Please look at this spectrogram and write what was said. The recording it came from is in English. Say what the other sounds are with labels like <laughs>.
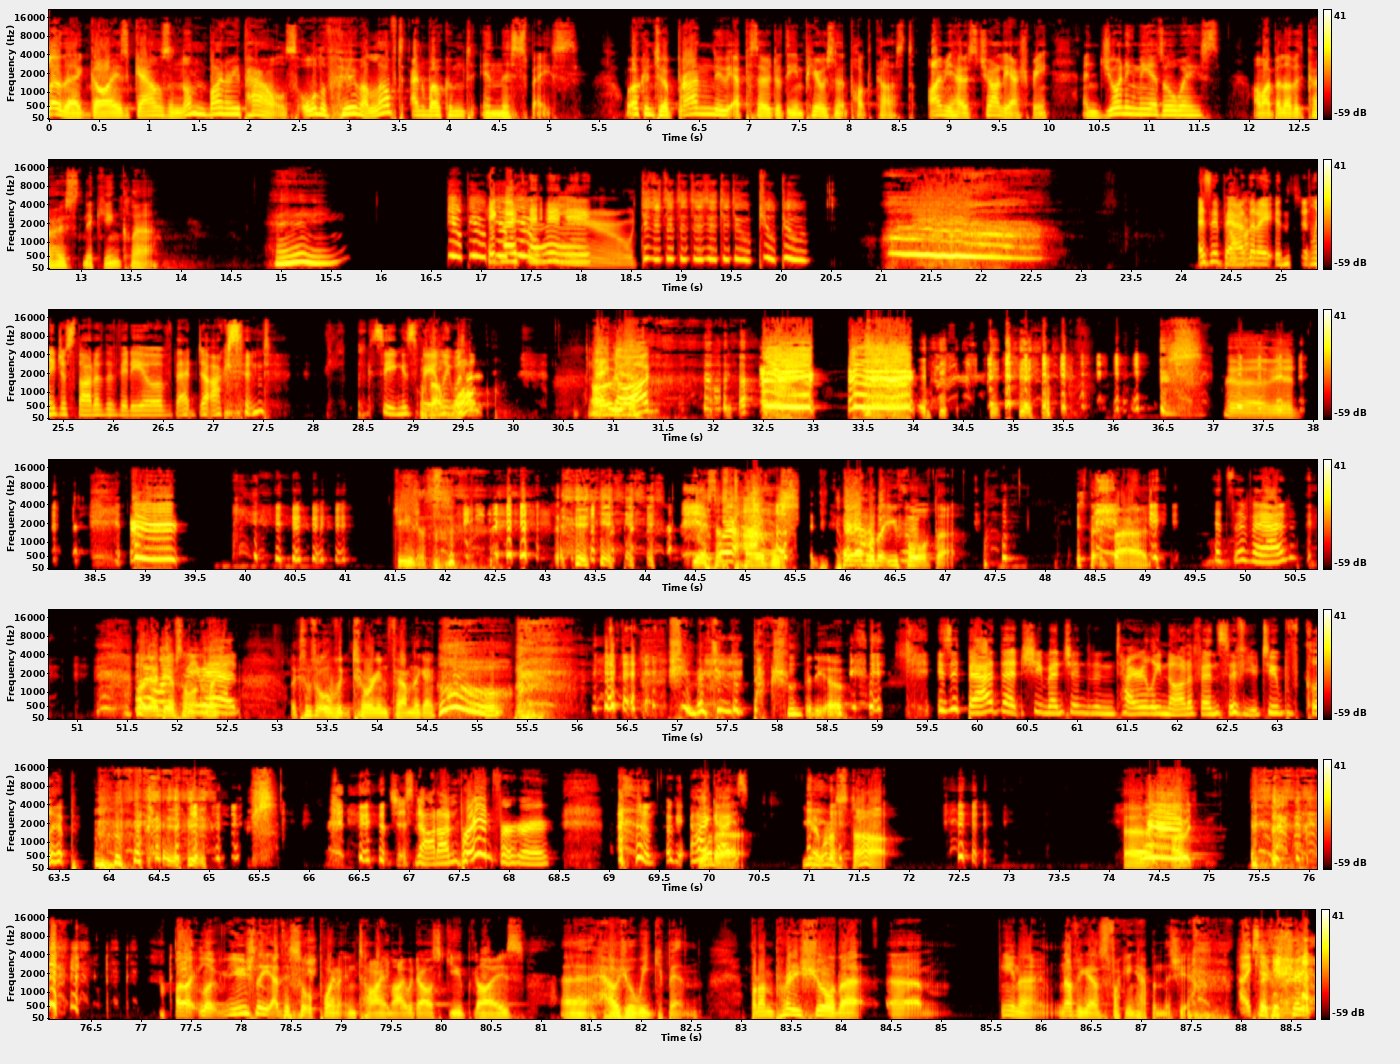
Hello there, guys, gals, and non binary pals, all of whom are loved and welcomed in this space. Welcome to a brand new episode of the Imperial Senate podcast. I'm your host, Charlie Ashby, and joining me as always are my beloved co hosts, Nikki and Claire. Hey. Pew, pew, Hey pew, guys, pew. hey. Pew, pew, pew, pew, pew, pew, pew, pew. Is it bad Uh-huh. that I instantly just thought of the video of that dachshund <laughs> seeing his What, family? that Was what? It that Oh, yeah. dog? <laughs> oh man. Jesus. <laughs> Yes, that's We're- terrible. It's terrible that you thought of that. Is that bad? That's so bad. I Like the don't idea want of to someone be like, bad. like some sort of Victorian family going, oh, <gasps> <gasps> <laughs> she mentioned the Dachshund video. <laughs> Is it bad that she mentioned an entirely non-offensive YouTube clip? it's <laughs> <laughs> just not on brand for her. <clears throat> okay, hi What a- guys. Yeah, what a start. uh, I would. I like look. Usually at this sort of point in time, I would ask you guys, uh, "How's your week been?" But I'm pretty sure that um, you know nothing else fucking happened this year, I <laughs> So can't to remember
